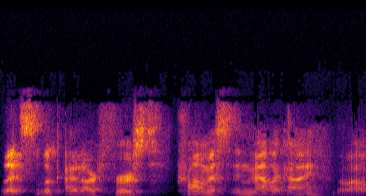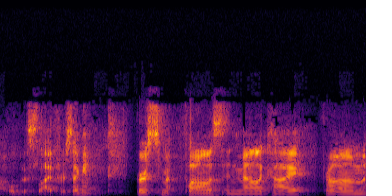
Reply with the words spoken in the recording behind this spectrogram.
let's look at our first promise in Malachi. Well, I'll hold this slide for a second. First promise in Malachi from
